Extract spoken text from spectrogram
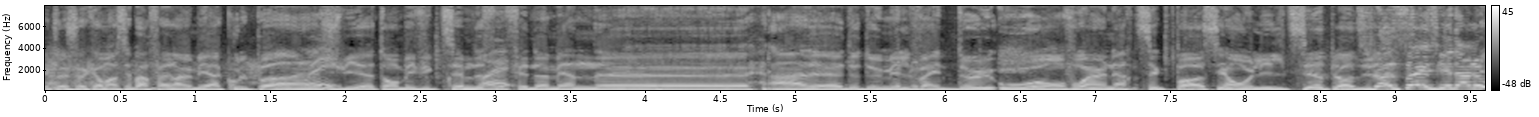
Fait que là, je vais commencer par faire un mea culpa. Hein? Oui. Je suis euh, tombé victime de Ouais. ce phénomène euh, hein, de- de 2022 où on voit un article passer, on lit le titre, puis on dit « Je sais ce qui est arrivé!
